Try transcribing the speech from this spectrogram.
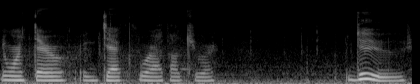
you weren't there exactly where I thought you were. Dude,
